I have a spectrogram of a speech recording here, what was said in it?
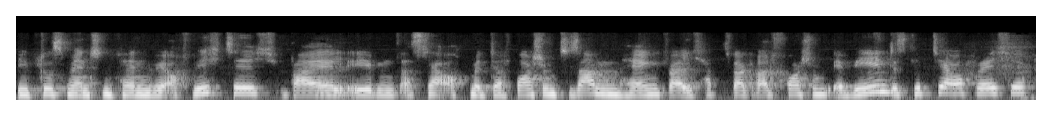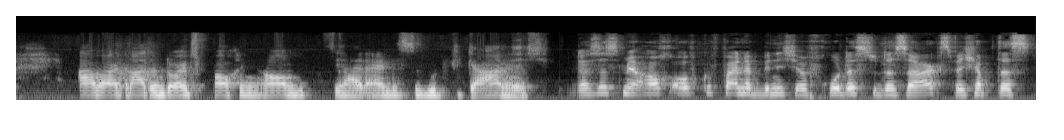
B-Plus-Menschen fänden wir auch wichtig, weil mhm. eben das ja auch mit der Forschung zusammenhängt, weil ich habe zwar gerade Forschung erwähnt, es gibt ja auch welche, aber gerade im deutschsprachigen Raum gibt es sie halt eigentlich so gut wie gar nicht. Das ist mir auch aufgefallen, da bin ich auch froh, dass du das sagst, weil ich habe das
